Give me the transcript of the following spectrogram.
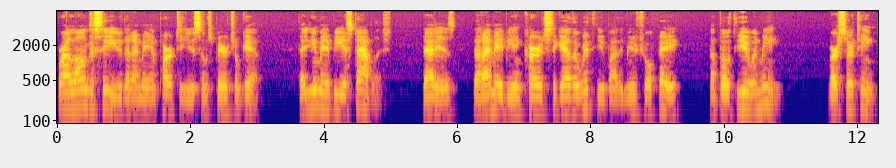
For I long to see you that I may impart to you some spiritual gift, that you may be established, that is, that I may be encouraged together with you by the mutual faith of both you and me. Verse 13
